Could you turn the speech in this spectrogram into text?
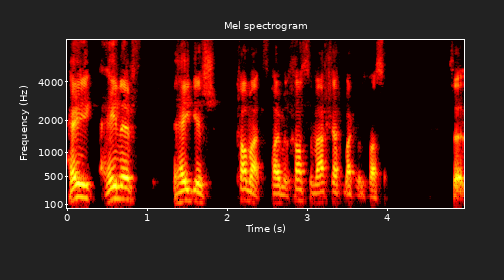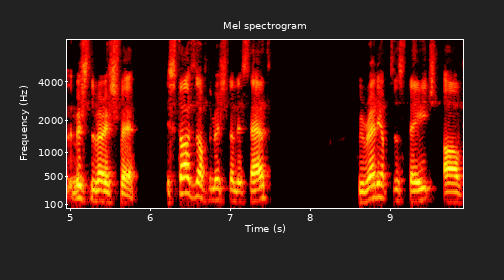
Hey, Heinef, Hegish, Kamat, Haimel Chasam, Achach, Makram Chasam. So the mission is very schwer. It started off the mission and it said, we're ready up to the stage of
